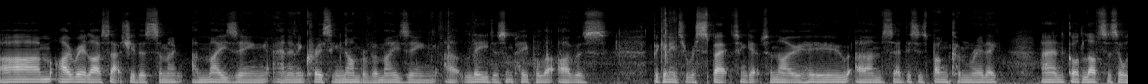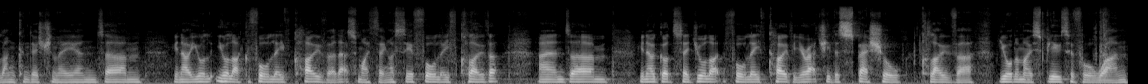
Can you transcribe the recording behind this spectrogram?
um, I realised actually there's some amazing and an increasing number of amazing uh, leaders and people that I was beginning to respect and get to know who um, said this is bunkum really and God loves us all unconditionally and um, you know you're, you're like a four leaf clover. That's my thing. I see a four leaf clover and um, you know God said you're like the four leaf clover. You're actually the special clover. You're the most beautiful one.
